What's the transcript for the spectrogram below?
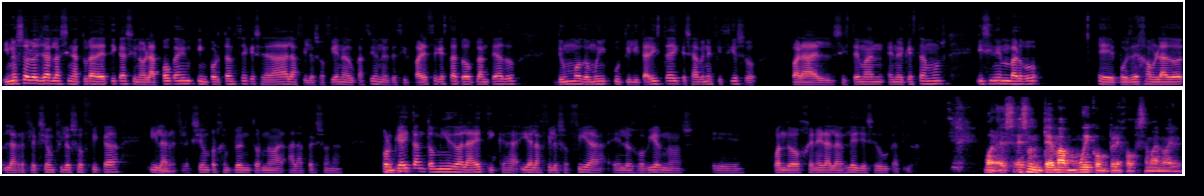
Y no solo ya la asignatura de ética, sino la poca importancia que se le da a la filosofía en educación. Es decir, parece que está todo planteado de un modo muy utilitarista y que sea beneficioso para el sistema en, el que estamos, y sin embargo, eh, pues deja a un lado la reflexión filosófica y la mm. reflexión, por ejemplo, en torno a, la persona. ¿Por qué hay tanto miedo a la ética y a la filosofía en los gobiernos eh, cuando generan las leyes educativas? Bueno, es, un tema muy complejo, José Manuel.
